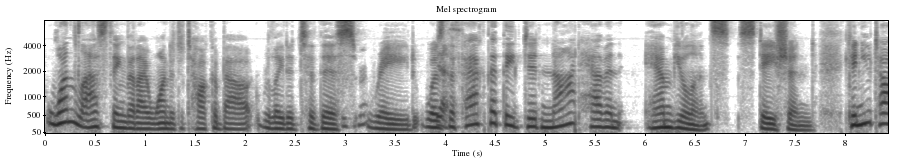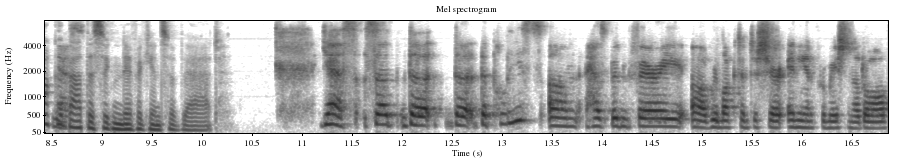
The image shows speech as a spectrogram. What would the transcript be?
One last thing that I wanted to talk about related to this mm-hmm. raid was yes. the fact that they did not have an ambulance stationed. Can you talk yes. about the significance of that? Yes, so the the the police um, has been very uh, reluctant to share any information at all.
